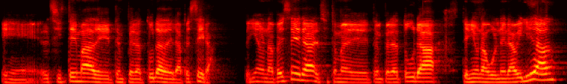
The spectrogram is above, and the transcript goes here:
eh, el sistema de temperatura de la pecera. Tenían una pecera, el sistema de temperatura tenía una vulnerabilidad,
